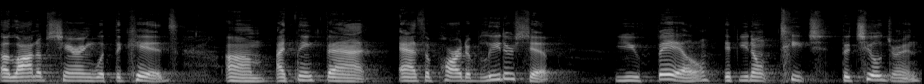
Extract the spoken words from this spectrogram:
a lot of sharing with the kids. Um, I think that as a part of leadership, you fail if you don't teach the children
